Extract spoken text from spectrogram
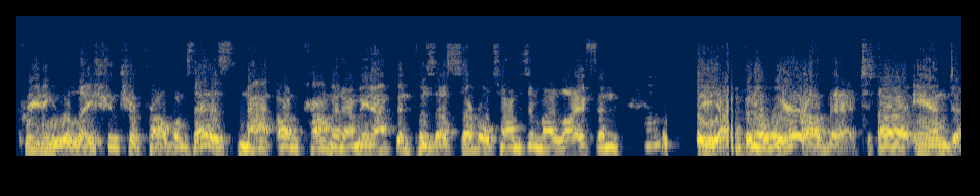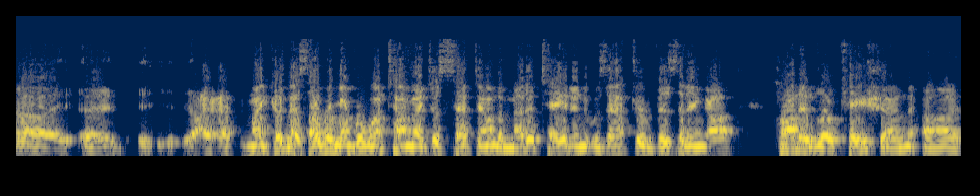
creating relationship problems. That is not uncommon. I mean, I've been possessed several times in my life and mm-hmm. I've been aware of it. Uh, and uh, uh, I, my goodness, I remember one time I just sat down to meditate, and it was after visiting a haunted location, uh,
